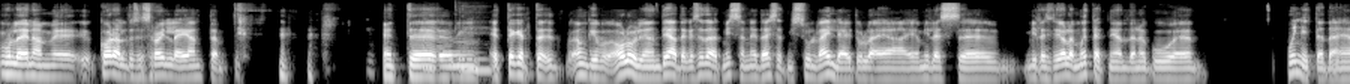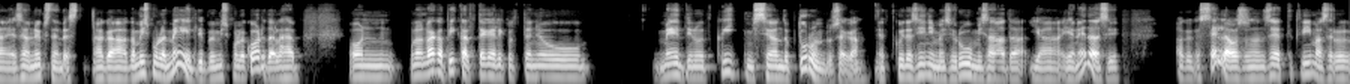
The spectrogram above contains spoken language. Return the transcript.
mulle enam korralduses rolle ei anta. Et, ähm, et tegelikult ongi oluline on teada ka seda, et mis on need asjad, mis sul välja ei tule ja, ja milles, milles ei ole mõtet nii-öelda nagu äh, punnitada ja, ja see on üks nendest, aga, aga mis mulle meeldib või mis mulle korda läheb, on, mul on väga pikalt tegelikult on ju meeldinud kõik, mis seondub turundusega, et kuidas inimesi ruumi saada ja, ja nii edasi aga kas selle osas on see, et, et viimasel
